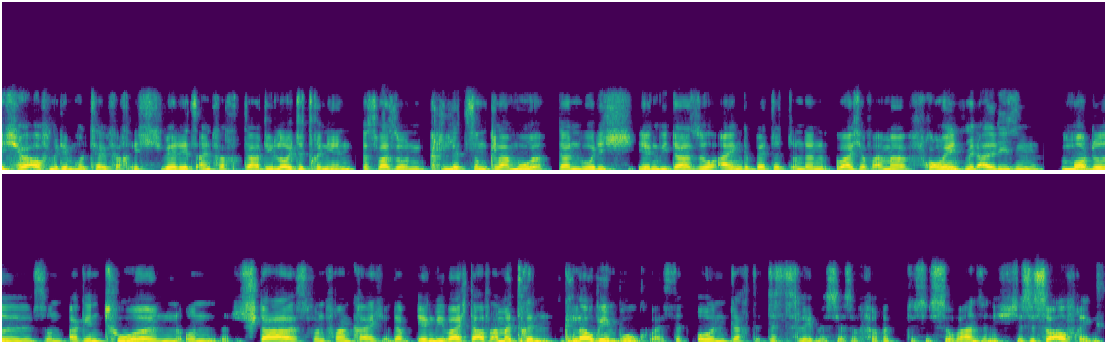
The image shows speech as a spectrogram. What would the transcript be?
ich höre auf mit dem Hotelfach. Ich werde jetzt einfach da die Leute trainieren. Das war so ein Glitz und Glamour. Dann wurde ich irgendwie da so eingebettet und dann war ich auf einmal Freund mit all diesen Models und Agenturen und Stars von Frankreich. Und da, irgendwie war ich da auf einmal drin, genau wie im Buch, weißt du? Und dachte, das Leben ist ja so verrückt, das ist so wahnsinnig, das ist so aufregend.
